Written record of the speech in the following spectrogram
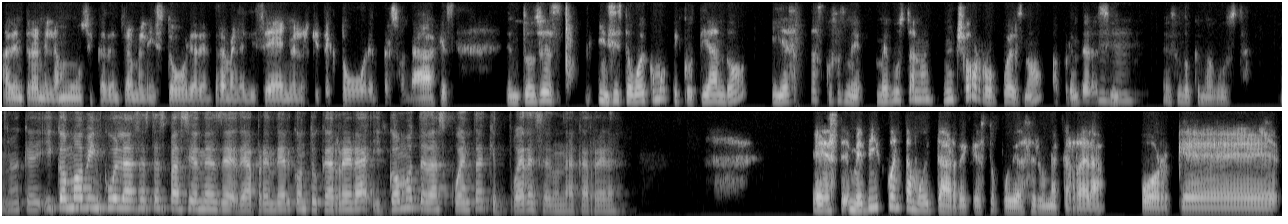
adentrarme en la música, adentrarme en la historia, adentrarme en el diseño, en la arquitectura, en personajes. Entonces, insisto, voy como picoteando y esas cosas me, me gustan un, chorro, pues, ¿no? Aprender así. Eso es lo que me gusta. Ok, ¿y cómo vinculas estas pasiones de, de, aprender con tu carrera y cómo te das cuenta que puede ser una carrera? Este, me di cuenta muy tarde que esto podía ser una carrera porque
